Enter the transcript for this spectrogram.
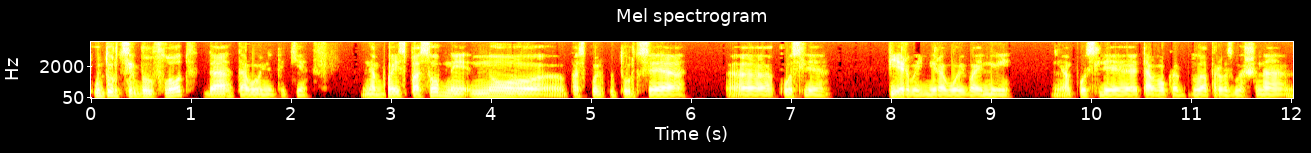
у Турции был флот, да, довольно-таки боеспособный, но поскольку Турция после Первой мировой войны, после того, как была провозглашена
